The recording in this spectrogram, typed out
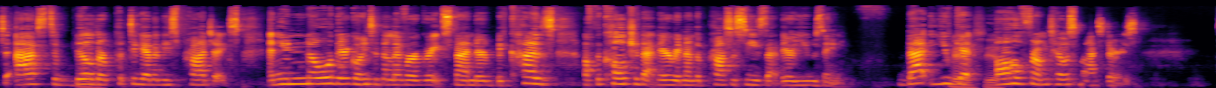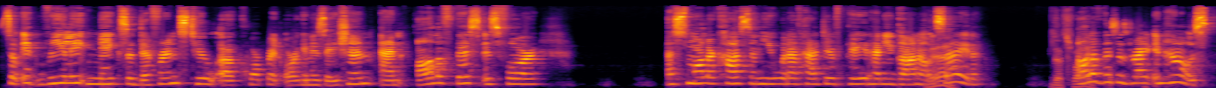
to ask to build or put together these projects. And you know they're going to deliver a great standard because of the culture that they're in and the processes that they're using. That you yes, get yes. all from Toastmasters. So it really makes a difference to a corporate organization. And all of this is for a smaller cost than you would have had to have paid had you gone outside. Yeah, that's right. All of this is right in house.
